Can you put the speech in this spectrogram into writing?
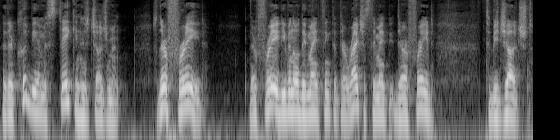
that there could be a mistake in his judgment. So they're afraid. They're afraid, even though they might think that they're righteous, they might be, they're afraid to be judged.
